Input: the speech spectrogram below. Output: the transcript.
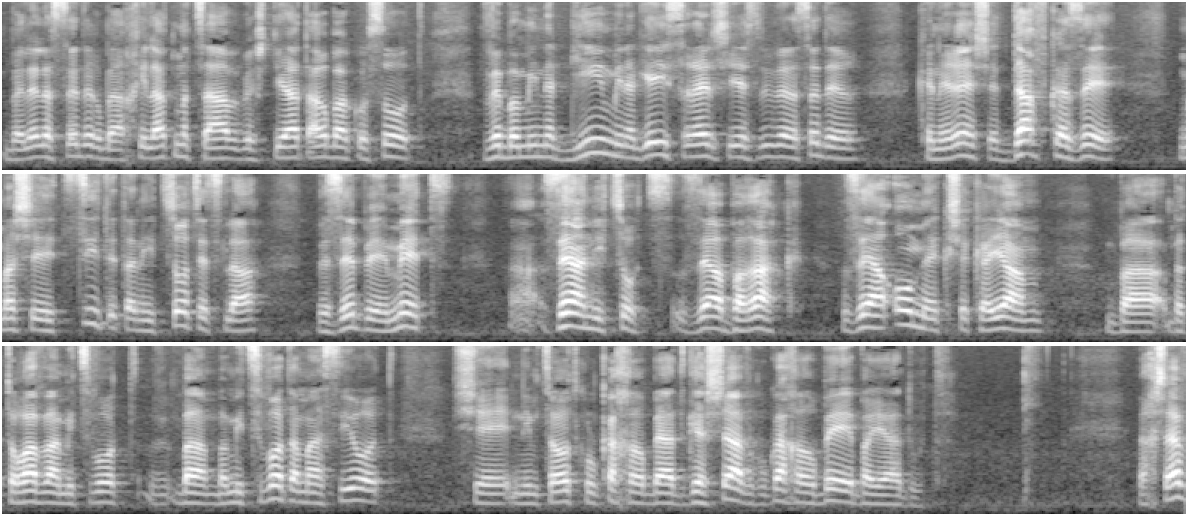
בליל הסדר, באכילת מצה ובשתיית ארבע הכוסות, ובמנהגים, מנהגי ישראל שיש סביב ליל הסדר, כנראה שדווקא זה מה שהצית את הניצוץ אצלה, וזה באמת, זה הניצוץ, זה הברק, זה העומק שקיים בתורה והמצוות, במצוות המעשיות שנמצאות כל כך הרבה הדגשה וכל כך הרבה ביהדות. ועכשיו,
